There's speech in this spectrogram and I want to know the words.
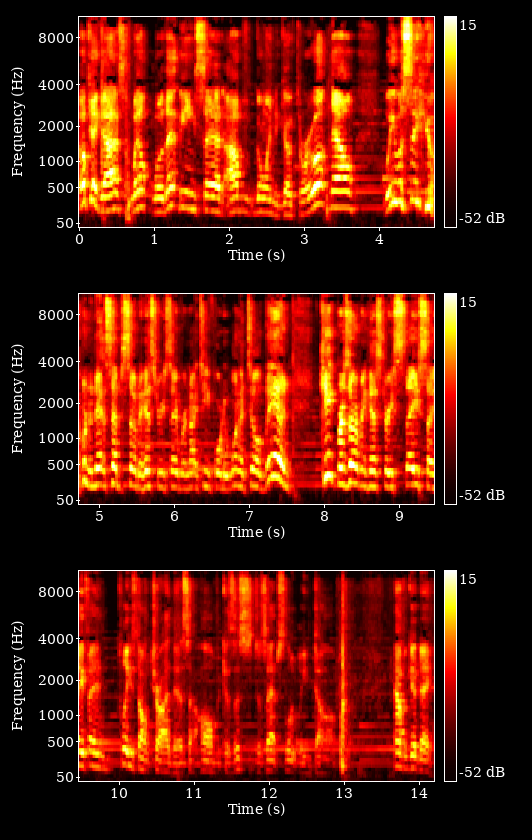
okay, guys. Well, with that being said, I'm going to go throw up now. We will see you on the next episode of History Savior 1941. Until then, keep preserving history, stay safe, and please don't try this at home because this is just absolutely dumb. Have a good day.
